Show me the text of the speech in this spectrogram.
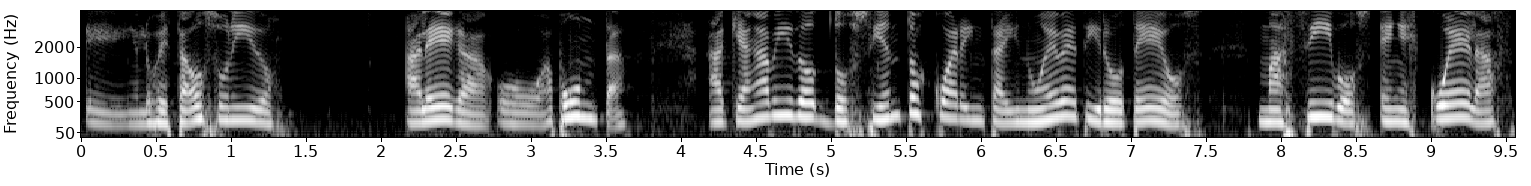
en los Estados Unidos, alega o apunta a que han habido 249 tiroteos masivos en escuelas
